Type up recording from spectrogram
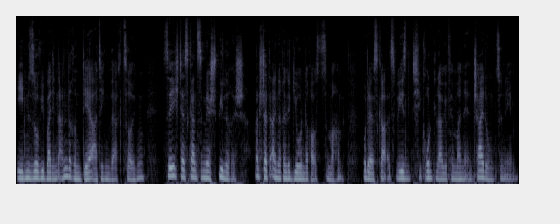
Ebenso wie bei den anderen derartigen Werkzeugen sehe ich das Ganze mehr spielerisch, anstatt eine Religion daraus zu machen oder es gar als wesentliche Grundlage für meine Entscheidungen zu nehmen.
